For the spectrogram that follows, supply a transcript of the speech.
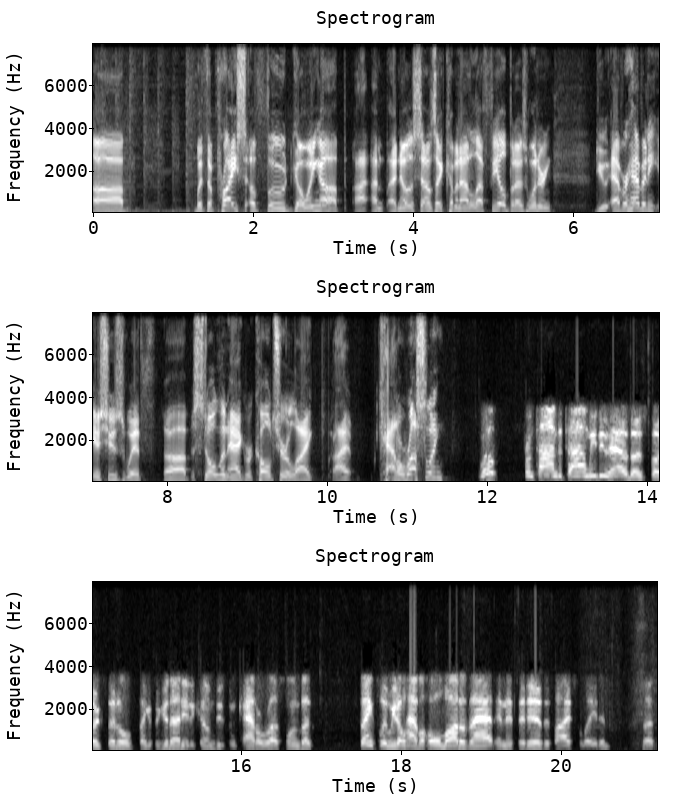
uh, with the price of food going up, I, I, know this sounds like coming out of left field, but I was wondering, do you ever have any issues with uh, stolen agriculture, like I, cattle rustling? Well, from time to time, we do have those folks that'll think it's a good idea to come do some cattle rustling, but thankfully, we don't have a whole lot of that. And if it is, it's isolated. But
